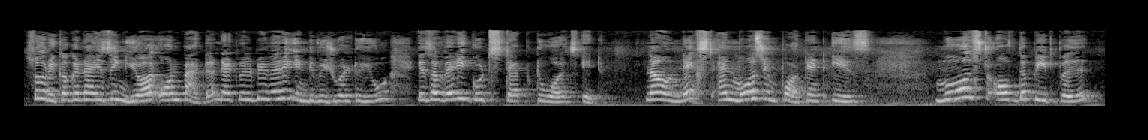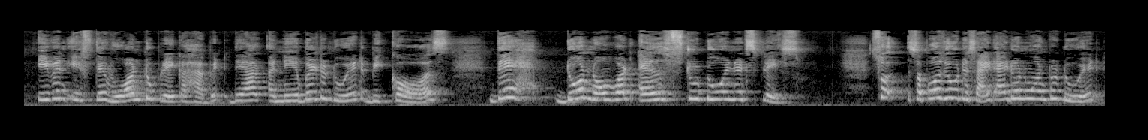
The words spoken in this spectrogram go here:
So recognizing your own pattern that will be very individual to you is a very good step towards it. Now next and most important is most of the people even if they want to break a habit they are unable to do it because they don't know what else to do in its place so suppose you decide I don't want to do it,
